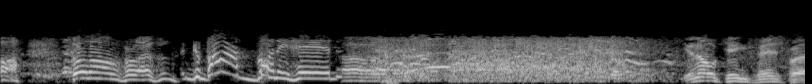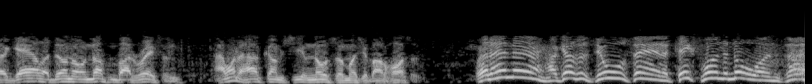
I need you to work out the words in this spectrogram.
so long, Fluorescent. Goodbye, bunny head. Uh, You know, Kingfish, for a gal that don't know nothing about racing, I wonder how come she knows so much about horses. Well, Andy, I guess it's the old saying, it takes one to know one, son.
